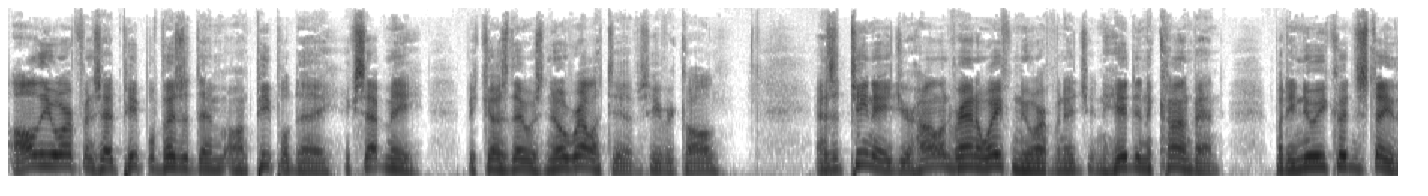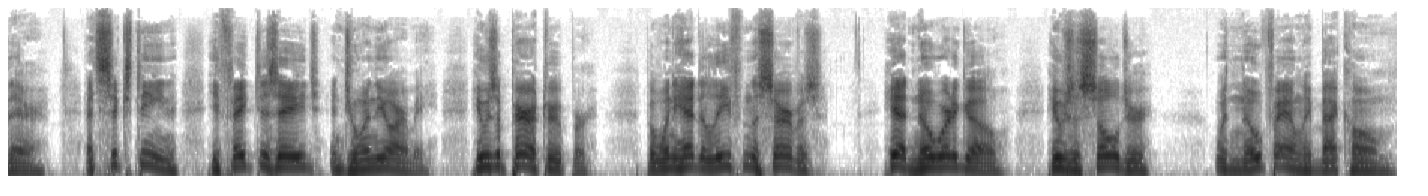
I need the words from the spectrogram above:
All the orphans had people visit them on People Day, except me, because there was no relatives, he recalled. As a teenager, Holland ran away from the orphanage and hid in a convent, but he knew he couldn't stay there. At 16, he faked his age and joined the Army. He was a paratrooper, but when he had to leave from the service, he had nowhere to go. He was a soldier with no family back home.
